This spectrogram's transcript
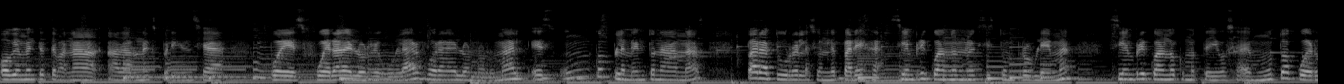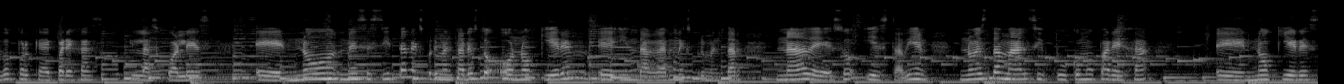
obviamente te van a, a dar una experiencia pues fuera de lo regular, fuera de lo normal, es un complemento nada más para tu relación de pareja, siempre y cuando no existe un problema, siempre y cuando, como te digo, sea de mutuo acuerdo, porque hay parejas las cuales eh, no necesitan experimentar esto o no quieren eh, indagar en experimentar nada de eso y está bien. No está mal si tú como pareja eh, no quieres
